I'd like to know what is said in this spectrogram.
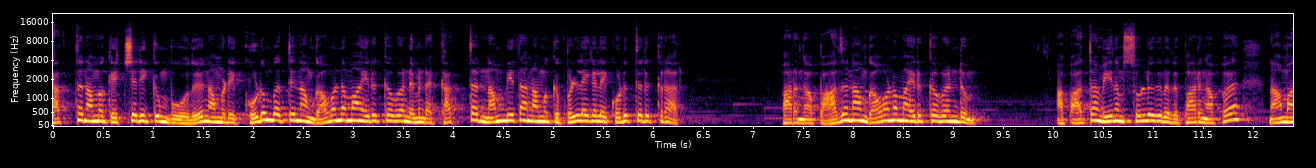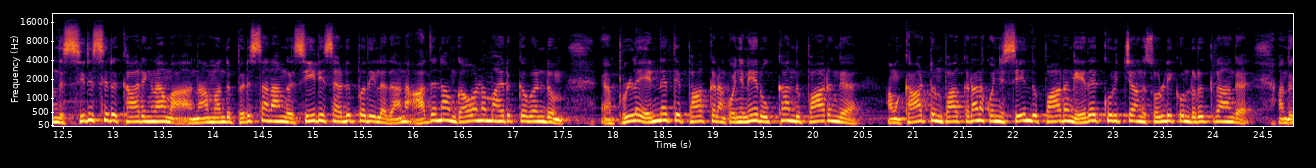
கத்த நமக்கு எச்சரிக்கும் போது நம்முடைய குடும்பத்தை நாம் கவனமாக இருக்க வேண்டும் என்ற கத்தை நம்பி தான் நமக்கு பிள்ளைகளை கொடுத்திருக்கிறார். பாருங்க அப்போ அதை நாம் கவனமாக இருக்க வேண்டும். அப்போ அதான் வேதம் சொல்லுகிறது. பாருங்க அப்போ நாம் அந்த சிறு சிறு காரியங்களாம் நாம் வந்து பெருசாக நாங்கள் சீரியஸாக எடுப்பதில்லை. தானே அதை நாம் கவனமாக இருக்க வேண்டும். பிள்ளை என்னத்தை பார்க்குறான்? கொஞ்சம் நேரம் உட்காந்து பாருங்க. அவன் கார்ட்டூன் பார்க்குறான்னு கொஞ்சம் சேர்ந்து பாருங்கள் எதை குறித்து அங்கே சொல்லி கொண்டு இருக்கிறாங்க அந்த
